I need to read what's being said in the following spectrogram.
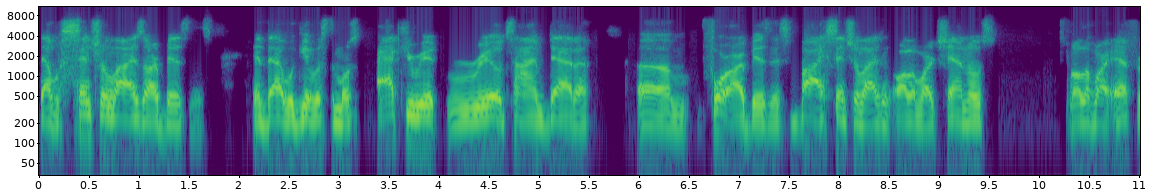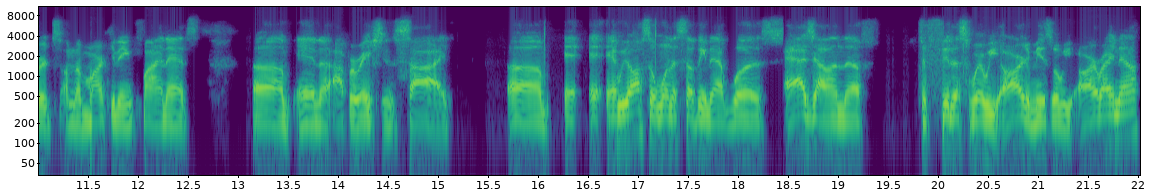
that would centralize our business and that would give us the most accurate real time data um, for our business by centralizing all of our channels, all of our efforts on the marketing, finance, um, and uh, operations side. Um, and, and, we also wanted something that was agile enough to fit us where we are, to meet us where we are right now,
